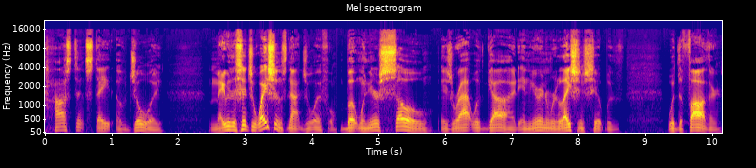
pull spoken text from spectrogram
constant state of joy, maybe the situation's not joyful, but when your soul is right with God and you're in a relationship with with the Father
